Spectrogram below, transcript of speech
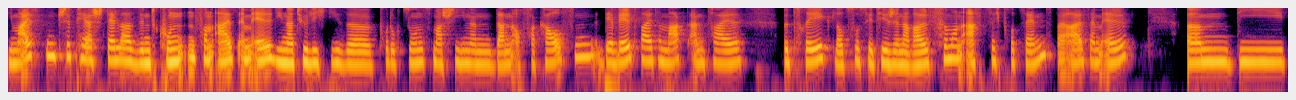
Die meisten Chip-Hersteller sind Kunden von ASML, die natürlich diese Produktionsmaschinen dann auch verkaufen. Der weltweite Marktanteil beträgt laut Societe Generale 85 Prozent bei ASML. Ähm, die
